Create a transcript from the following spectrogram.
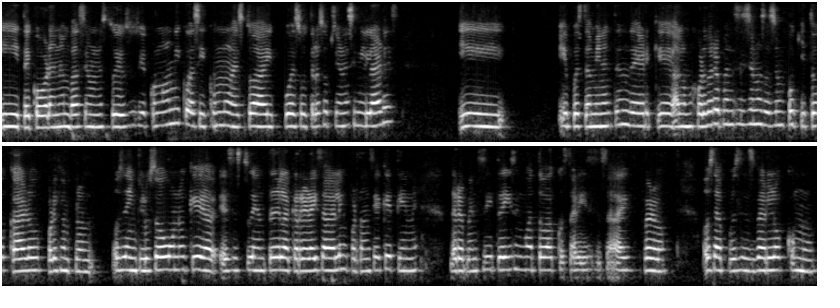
y te cobran en base a un estudio socioeconómico, así como esto hay pues otras opciones similares. Y, y pues también entender que a lo mejor de repente sí se nos hace un poquito caro, por ejemplo, o sea, incluso uno que es estudiante de la carrera y sabe la importancia que tiene, de repente si te dicen cuánto va a costar y dices, ay, pero, o sea, pues es verlo como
